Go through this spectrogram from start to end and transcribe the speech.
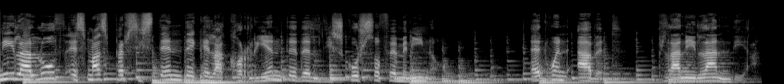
ni la luz es más persistente que la corriente del discurso femenino. Edwin Abbott, Planilandia.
